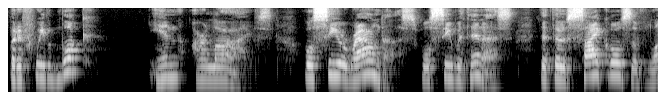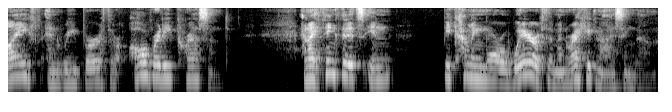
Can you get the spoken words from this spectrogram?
But if we look in our lives we'll see around us, we'll see within us that those cycles of life and rebirth are already present. And I think that it's in becoming more aware of them and recognizing them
